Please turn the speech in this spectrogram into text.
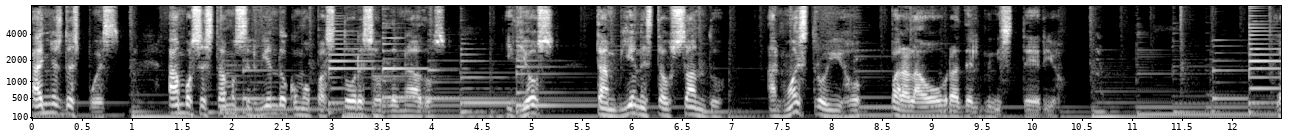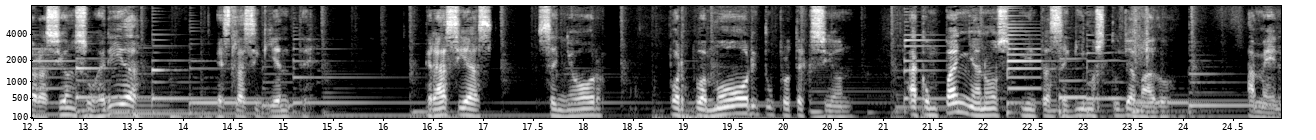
años después, ambos estamos sirviendo como pastores ordenados y Dios también está usando a nuestro Hijo para la obra del ministerio. La oración sugerida es la siguiente. Gracias, Señor, por tu amor y tu protección. Acompáñanos mientras seguimos tu llamado. Amén.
